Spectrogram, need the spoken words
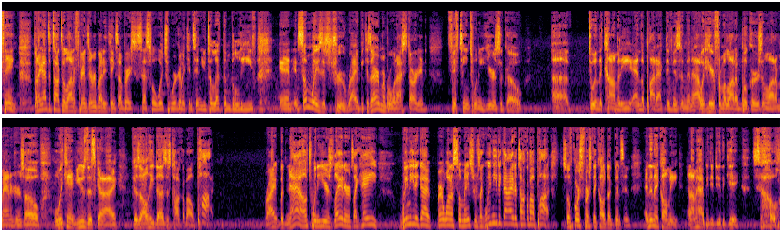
thing. But I got to talk to a lot of friends. Everybody thinks I'm very successful, which we're going to continue to let them believe. And in some ways, it's true, right? Because I remember when I started 15, 20 years ago, uh, doing the comedy and the pot activism. And I would hear from a lot of bookers and a lot of managers, oh, well, we can't use this guy because all he does is talk about pot. Right. But now, 20 years later, it's like, hey, we need a guy. Marijuana so mainstream. It's like we need a guy to talk about pot. So of course, first they call Doug Benson, and then they call me, and I'm happy to do the gig. So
